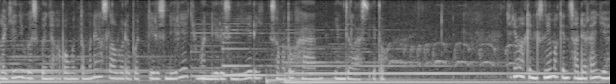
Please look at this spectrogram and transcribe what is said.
Lagian juga sebanyak apa pun temen yang selalu ada buat diri sendiri ya cuman diri sendiri sama Tuhan yang jelas gitu. Jadi makin ke sini makin sadar aja.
